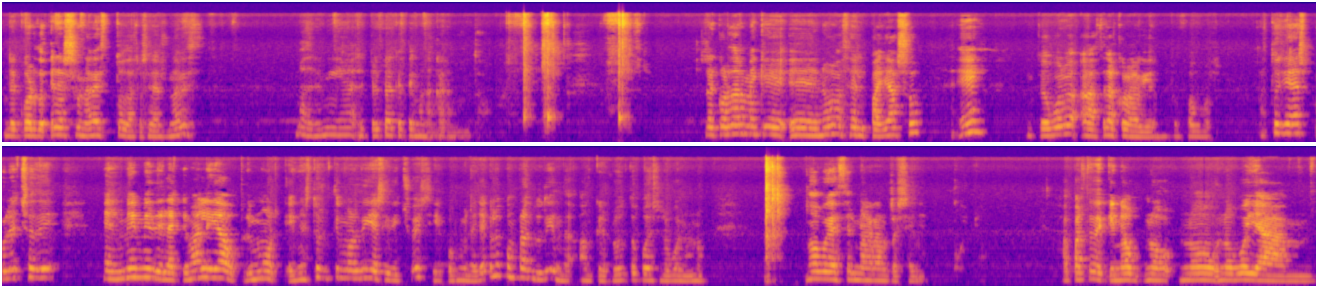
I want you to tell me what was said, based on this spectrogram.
recuerdo Eras una vez, todas las Eras una vez. Madre mía, el percal que tengo en la cara montado. Recordarme que eh, no vuelvo a hacer el payaso, ¿eh? Y que vuelva a hacer la cola bien, por favor. Esto ya es por el hecho de el meme de la que me ha liado primor en estos últimos días y he dicho, eh, sí, pues mira, ya que lo he comprado en tu tienda, aunque el producto puede ser bueno o no, no voy a hacer una gran reseña. Aparte de que no, no, no, no voy a. mm,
